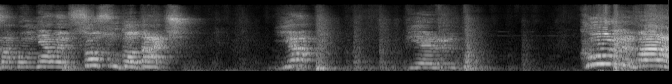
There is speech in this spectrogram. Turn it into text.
zapomniałem sosu dodać! Ja pier... Kurwa!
